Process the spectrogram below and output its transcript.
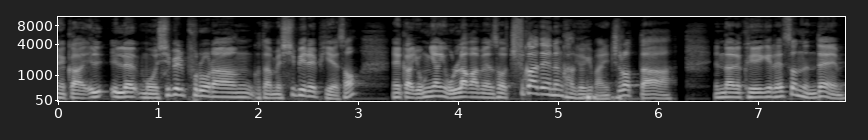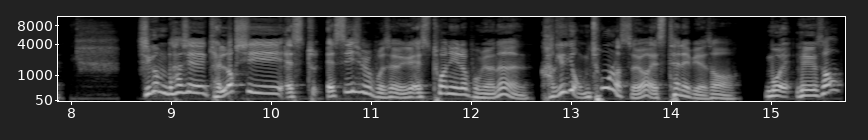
그러니까 1, 1, 뭐 11%랑 그다음에 11에 비해서 그러니까 용량이 올라가면서 추가되는 가격이 많이 줄었다. 옛날에 그 얘기를 했었는데 지금 사실 갤럭시 S2, S20을 보세요. 이게 S20를 보면은 가격이 엄청 올랐어요. S10에 비해서. 뭐 그래서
